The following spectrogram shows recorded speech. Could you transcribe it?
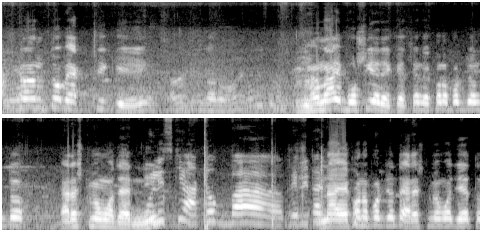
আক্রান্ত ব্যক্তিকে থানায় বসিয়ে রেখেছেন। এখনও পর্যন্ত অ্যারেস্ট মেমো দেননি। পুলিশ কি আটক বা গ্রেফতার না এখনও পর্যন্ত অ্যারেস্ট মেমো যেহেতু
